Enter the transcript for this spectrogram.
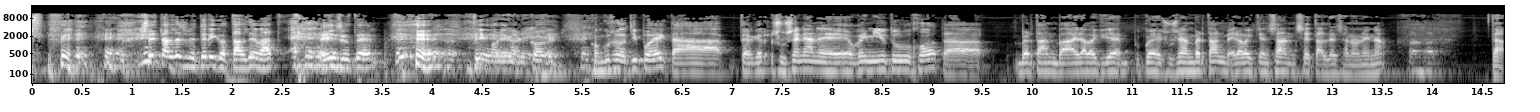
sei taldez beteriko talde bat egin zuten. Konkurso tipoek eta eta gero zuzenean eh, hogei minutu jo eta bertan ba erabakiten eh, zuzenean bertan erabakiten zan ze talde zan honena. Eta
